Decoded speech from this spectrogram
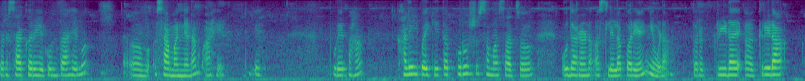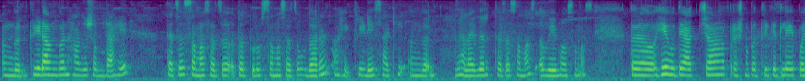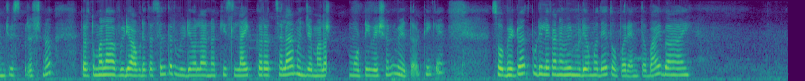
तर साखर हे कोणतं आहे मग? सामान्य नाम आहे. ठीक आहे. पुढे पहा. खालीलपैकी तर पुरुष समासाचं उदाहरण असलेला पर्याय निवडा. तर क्रीडा क्रीडा अंगण क्रीडांगण हा जो शब्द आहे त्याचं समासाचं तत्पुरुष समासाचं उदाहरण आहे. क्रीडेसाठी अंगण. झाला आहे व्यर्थचा समास अवैभव समास. तर हे होते आजच्या प्रश्नपत्रिकेतले पंचवीस प्रश्न. तर तुम्हाला व्हिडिओ आवडत असेल तर व्हिडिओला नक्कीच लाईक करत चला म्हणजे मला मोटिवेशन मिळतं ठीक आहे? सो भेटूयात पुढील एका नवीन व्हिडिओमध्ये. तोपर्यंत बाय बाय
